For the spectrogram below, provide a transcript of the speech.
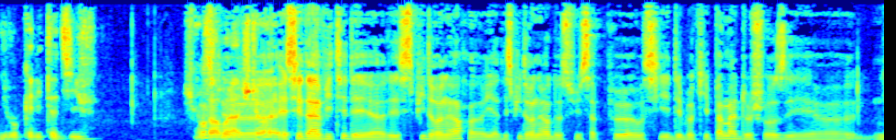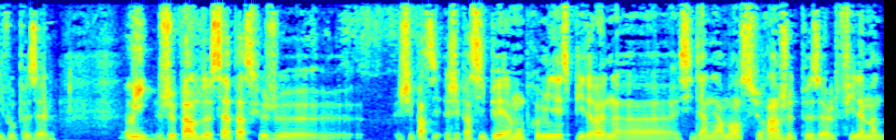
niveau qualitatif. Je pense enfin, que voilà, je dirais... essayer d'inviter des, euh, des speedrunners, il euh, y a des speedrunners dessus, ça peut aussi débloquer pas mal de choses et euh, niveau puzzle. Oui. Je parle de ça parce que je j'ai parti... participé à mon premier speedrun euh, ici dernièrement sur un jeu de puzzle, Filament.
